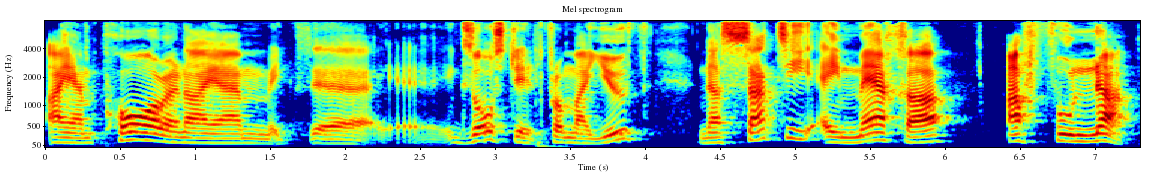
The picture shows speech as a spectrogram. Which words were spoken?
I am poor and I am uh, exhausted from my youth. Nasati emecha afuna.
